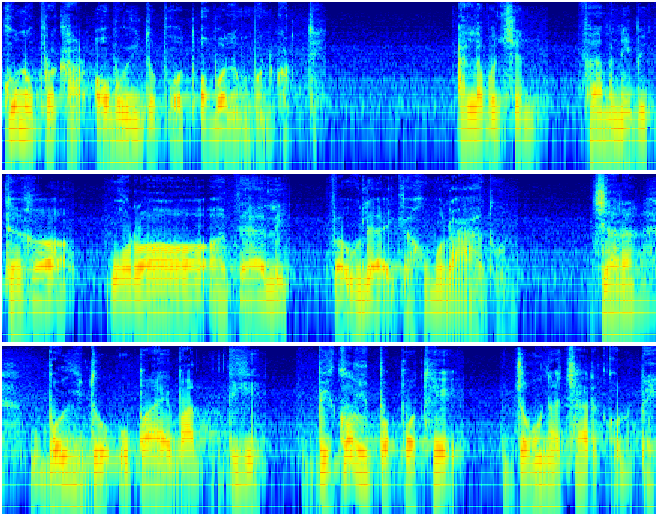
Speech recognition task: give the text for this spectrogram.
কোনো প্রকার অবৈধ পথ অবলম্বন করতে। আল্লাহ বলছেন যারা বৈধ উপায় বাদ দিয়ে বিকল্প পথে যৌনাচার করবে,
